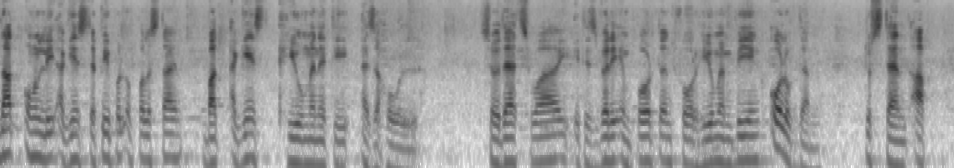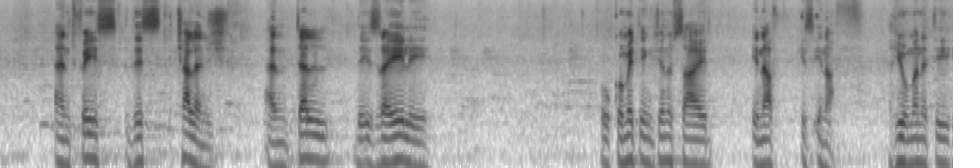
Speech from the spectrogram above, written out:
Not only against the people of Palestine, but against humanity as a whole. So that's why it is very important for human being, all of them, to stand up and face this challenge and tell the Israeli who committing genocide, enough is enough. Humanity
